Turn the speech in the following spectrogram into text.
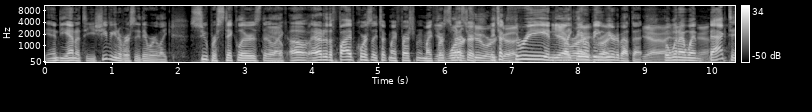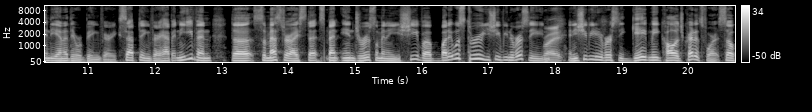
Indiana to Yeshiva University, they were like super sticklers. They're like, oh, out of the five courses I took my freshman, my first semester, they took good. three, and Yeah, like they were being right. weird about that. Yeah, but when yeah, I went yeah. back to Indiana, they were being very accepting, very happy, and even the semester I st- spent in Jerusalem in a yeshiva, but it was through Yeshiva University, Right. and Yeshiva University gave me college credits for it. So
